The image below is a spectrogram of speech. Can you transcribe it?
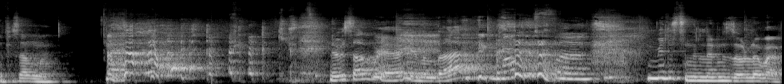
Nefes alma. Nefes alma ya yanımda. Melih sınırlarını zorlama.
